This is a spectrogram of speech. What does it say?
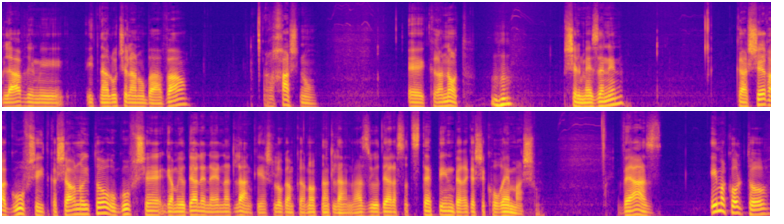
להבדיל מהתנהלות שלנו בעבר, רכשנו אה, קרנות מהמם. של mezzanine, כאשר הגוף שהתקשרנו איתו הוא גוף שגם יודע לנהל נדל"ן, כי יש לו גם קרנות נדל"ן, ואז הוא יודע לעשות step in ברגע שקורה משהו. ואז, אם הכל טוב,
